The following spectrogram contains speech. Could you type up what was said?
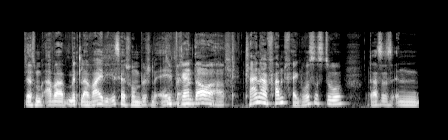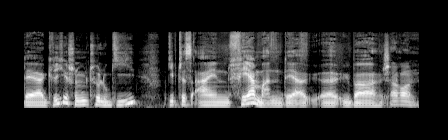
Das, aber mittlerweile, die ist ja schon ein bisschen Die älter. brennt dauerhaft. Kleiner Fun Fact, wusstest du, dass es in der griechischen Mythologie gibt es einen Fährmann, der äh, über Sharon.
